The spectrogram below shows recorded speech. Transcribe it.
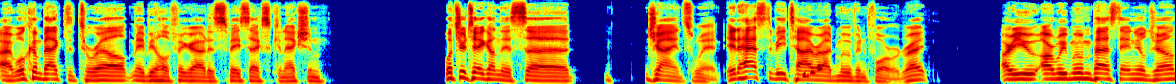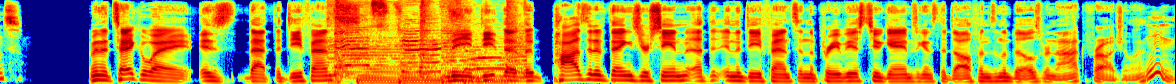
All right, we'll come back to Terrell. Maybe he'll figure out his SpaceX connection. What's your take on this uh, Giants win? It has to be Tyrod moving forward, right? Are you are we moving past Daniel Jones? I mean, the takeaway is that the defense, the de- the the positive things you're seeing at the, in the defense in the previous two games against the Dolphins and the Bills were not fraudulent. Hmm.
